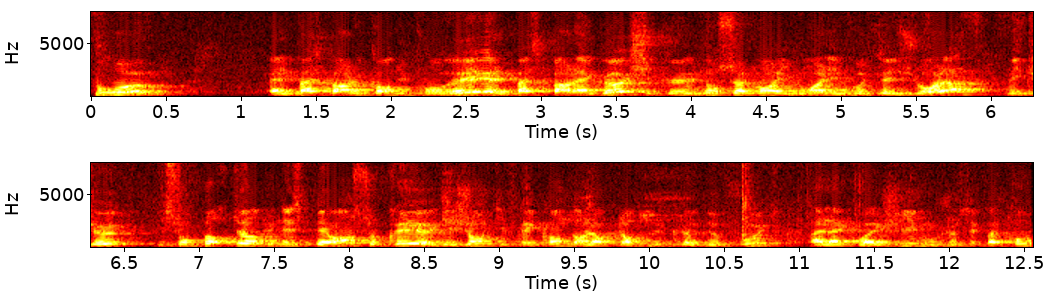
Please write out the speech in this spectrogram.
pour eux, elle passe par le camp du progrès, elle passe par la gauche, et que non seulement ils vont aller voter ce jour-là, mais qu'ils sont porteurs d'une espérance auprès euh, des gens qui fréquentent dans leur club de foot, à l'aquagym ou je ne sais pas trop.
